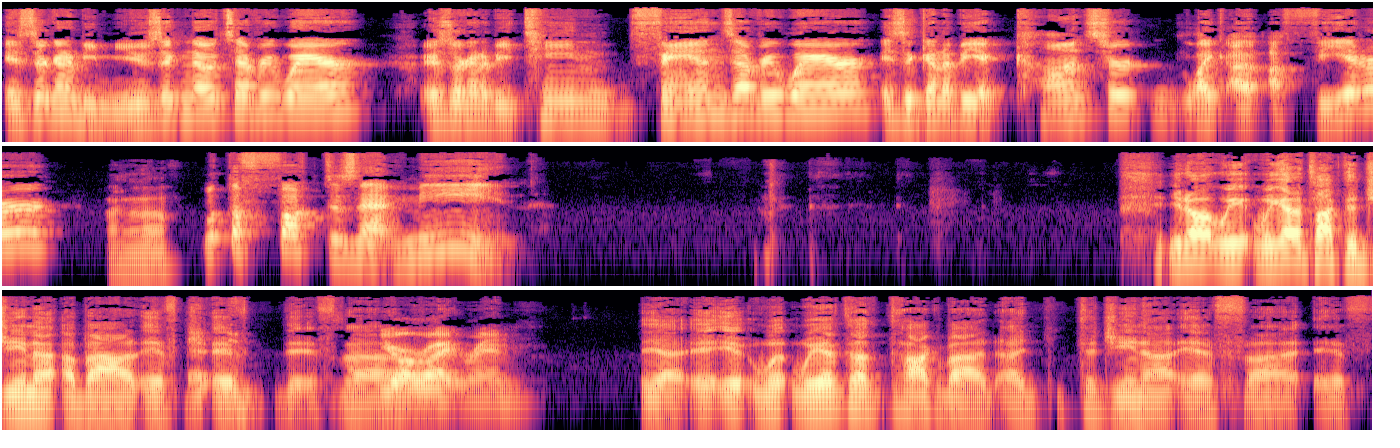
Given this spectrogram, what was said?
Is there gonna be music notes everywhere? Is there gonna be teen fans everywhere? Is it gonna be a concert like a, a theater? I don't know. What the fuck does that mean? You know, we, we got to talk to Gina about if, if, if, uh, You're all right, Ren. Yeah, it, it, we have to talk about uh, to Gina if, uh, if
